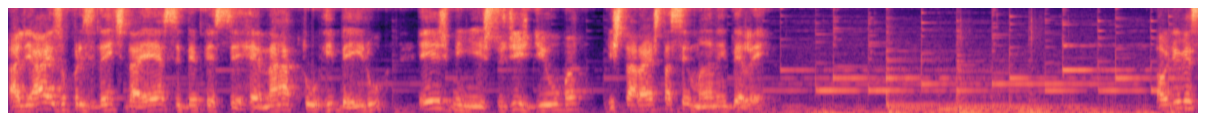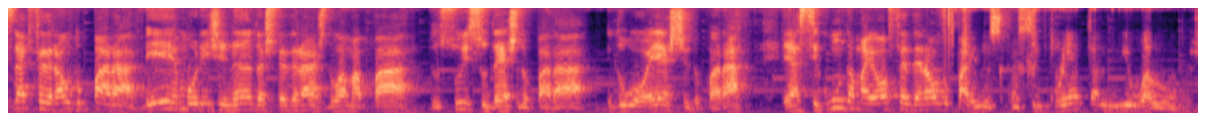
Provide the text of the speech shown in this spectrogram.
Aliás, o presidente da SBPC, Renato Ribeiro, ex-ministro de Dilma, estará esta semana em Belém. Universidade Federal do Pará, mesmo originando as federais do Amapá, do sul e sudeste do Pará e do oeste do Pará, é a segunda maior federal do país, com 50 mil alunos.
